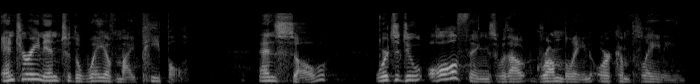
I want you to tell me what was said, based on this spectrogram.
entering into the way of my people. And so we're to do all things without grumbling or complaining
